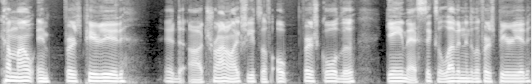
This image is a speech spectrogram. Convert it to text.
come out in first period. And, uh, Toronto actually gets the first goal of the game at 6-11 into the first period.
